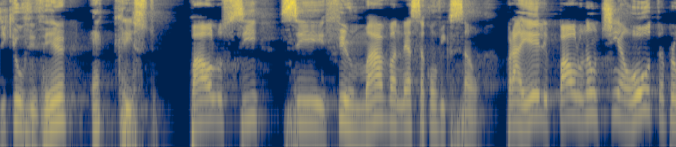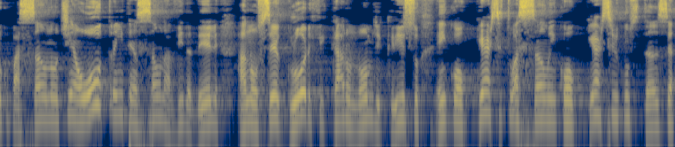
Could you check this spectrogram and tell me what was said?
De que o viver é Cristo. Paulo se, se firmava nessa convicção. Para ele, Paulo não tinha outra preocupação, não tinha outra intenção na vida dele a não ser glorificar o nome de Cristo em qualquer situação, em qualquer circunstância.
